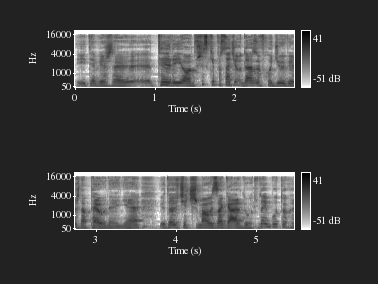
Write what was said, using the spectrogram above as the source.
i te, wiesz, e, Tyrion, wszystkie postacie od razu wchodziły, wiesz, na pełnej, nie? I od razu cię trzymały za gardło. Tutaj było trochę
